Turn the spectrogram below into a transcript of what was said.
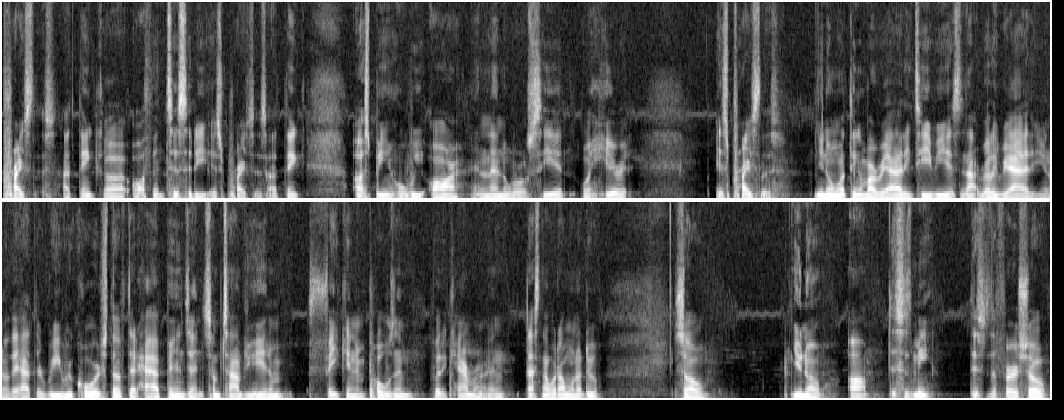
priceless. I think uh, authenticity is priceless. I think us being who we are and letting the world see it or hear it is priceless. You know, one thing about reality TV is not really reality. You know, they have to re-record stuff that happens, and sometimes you hear them faking and posing for the camera, and that's not what I want to do. So, you know, uh, this is me. This is the first show,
